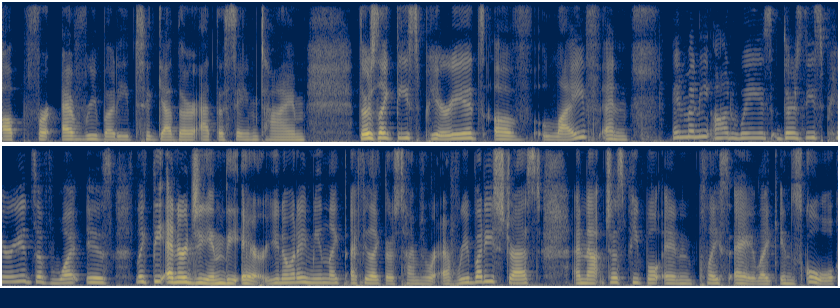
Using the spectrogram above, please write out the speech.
up for everybody together at the same time. There's like these periods of life and in many odd ways there's these periods of what is like the energy in the air. You know what I mean? Like I feel like there's times where everybody's stressed and not just people in place A like in school,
